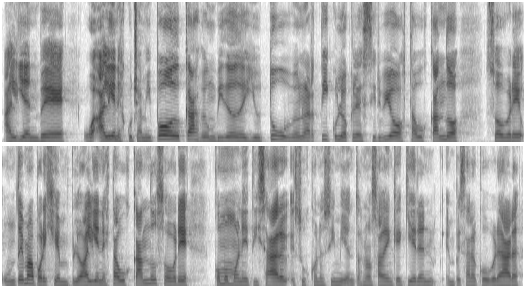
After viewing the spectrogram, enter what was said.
Alguien ve, o alguien escucha mi podcast, ve un video de YouTube, ve un artículo que le sirvió, está buscando sobre un tema, por ejemplo, alguien está buscando sobre cómo monetizar sus conocimientos, ¿no? Saben que quieren empezar a cobrar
